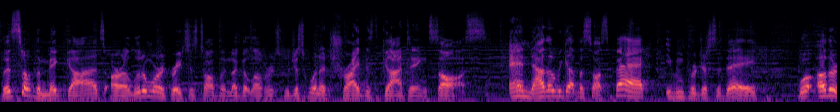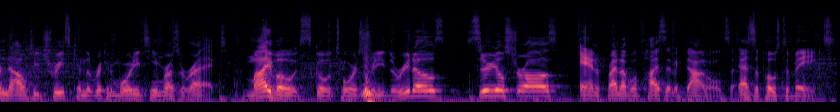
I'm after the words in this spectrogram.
let's hope the McGods are a little more gracious to all the nugget lovers who just want to try this goddamn sauce. And now that we got the sauce back, even for just a day, what other novelty treats can the Rick and Morty team resurrect? My votes go towards fruity Doritos, cereal straws, and fried apple pies at McDonald's, as opposed to baked.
